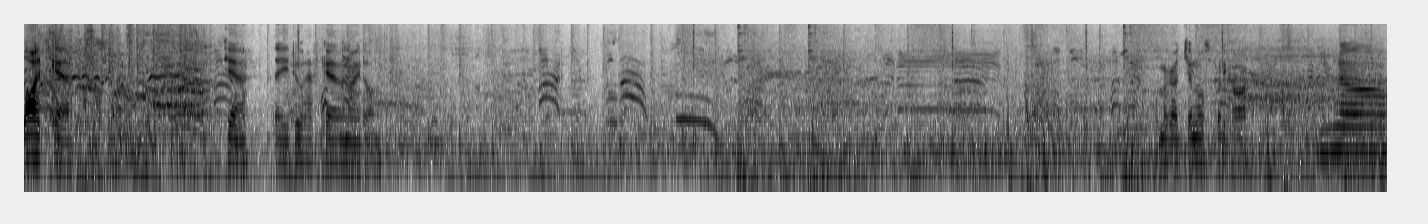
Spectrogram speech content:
Light cav. Yeah, they do have cav and I don't. Oh my god, General's the car. No.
